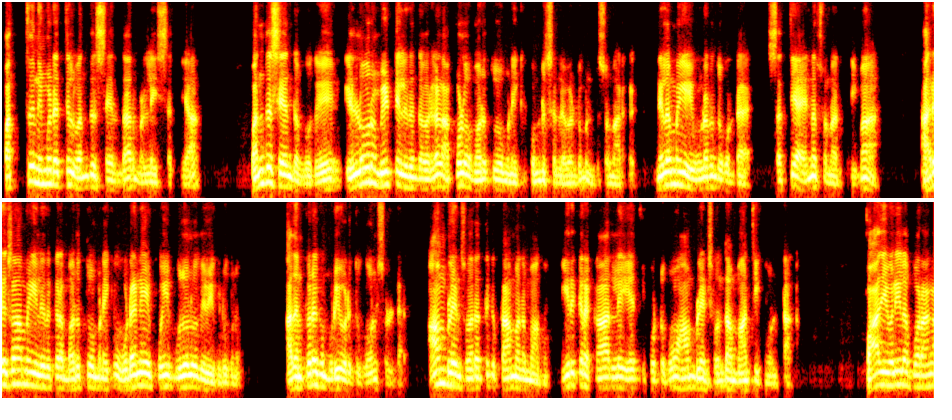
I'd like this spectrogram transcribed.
பத்து நிமிடத்தில் வந்து சேர்ந்தார் மல்லை சத்யா. வந்து சேர்ந்த போது எல்லோரும் வீட்டில் இருந்தவர்கள் அப்போலோ மருத்துவமனைக்கு கொண்டு செல்ல வேண்டும் என்று சொன்னார்கள். நிலைமையை உணர்ந்து கொண்ட சத்யா என்ன சொன்னார் தெரியுமா? அருகாமையில் இருக்கிற மருத்துவமனைக்கு உடனே போய் முதலுதவி கொடுக்கணும். அதன் பிறகு முடிவெடுத்துக்கோன்னு சொல்லிட்டார். ஆம்புலன்ஸ் வர்றதுக்கு தாமதமாகும். இருக்கிற கார்ல ஏத்தி போட்டு ஆம்புலன்ஸ் வந்தா மாத்திக்குவோன்ட்டாங்க. பாதி வழியில போறாங்க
